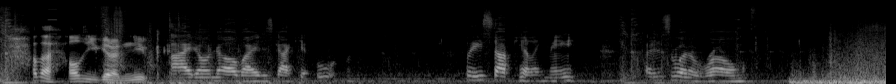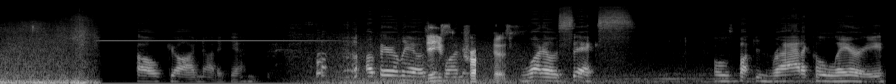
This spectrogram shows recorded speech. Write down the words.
How the hell do you get a nuke? I don't know, but I just got killed. Please stop killing me. I just want to roam. Oh god, not again. Apparently I was Dave one, Crockett. 106. I was fucking radical Larry.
